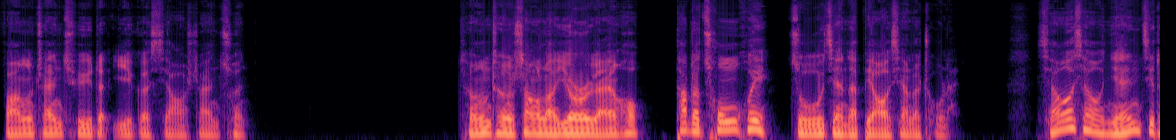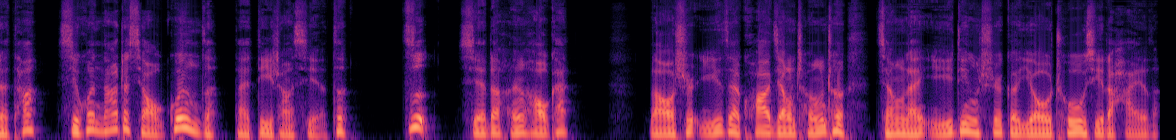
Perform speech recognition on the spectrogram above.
房山区的一个小山村。程程上了幼儿园后，他的聪慧逐渐的表现了出来。小小年纪的他，喜欢拿着小棍子在地上写字，字写得很好看。老师一再夸奖程程将来一定是个有出息的孩子。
